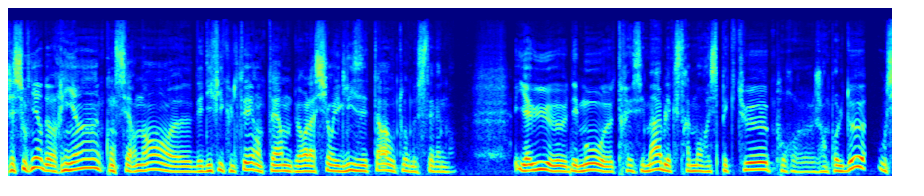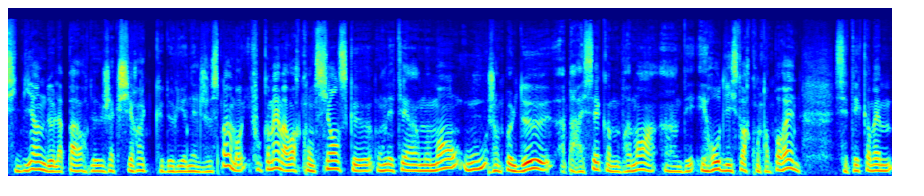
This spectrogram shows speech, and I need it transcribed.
J'ai souvenir de rien concernant euh, des difficultés en termes de relations Église-État autour de cet événement. Il y a eu euh, des mots euh, très aimables, extrêmement respectueux pour Jean-Paul II, aussi bien de la part de Jacques Chirac que de Lionel Jospin. Bon, il faut quand même avoir conscience qu'on était à un moment où Jean-Paul II apparaissait comme vraiment un des héros de l'histoire contemporaine. C'était quand même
